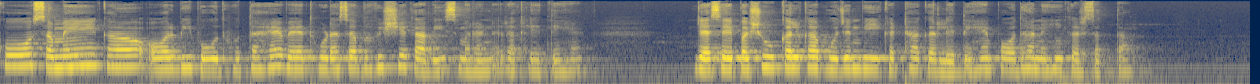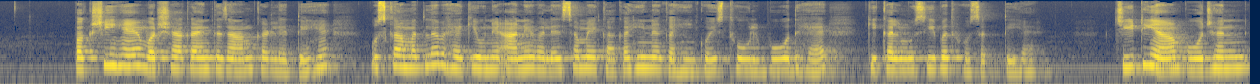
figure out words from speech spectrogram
को समय का और भी बोध होता है, वह थोड़ा सा भविष्य का भी स्मरण रख लेते हैं। जैसे पशु कल का भोजन भी इकट्ठा कर लेते हैं, पौधा नहीं कर सकता। पक्षी हैं, वर्षा का इंतज़ाम कर लेते हैं। उसका मतलब है कि उन्हें आने वाले समय का कहीं ना कहीं कोई स्थूल बोध है कि कल मुसीबत हो सकती है। चीटियाँ भोजन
